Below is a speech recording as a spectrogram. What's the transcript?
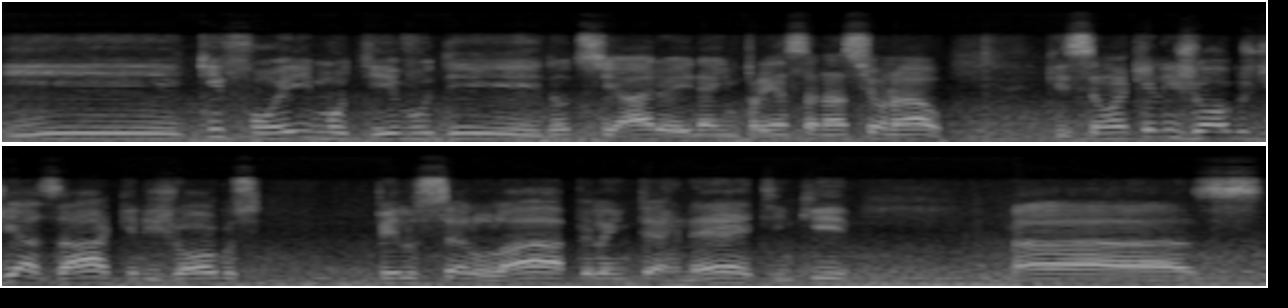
e que foi motivo de noticiário aí na imprensa nacional, que são aqueles jogos de azar, aqueles jogos pelo celular, pela internet, em que as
